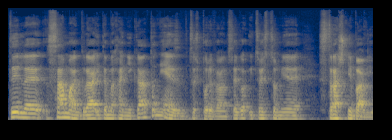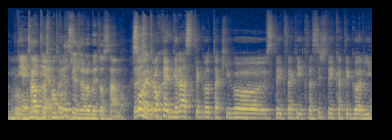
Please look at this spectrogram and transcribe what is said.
tyle sama gra i ta mechanika to nie jest coś porywającego i coś, co mnie strasznie bawi. Bo Nie, nie, cały nie, czas mam to poczucie, jest- że robię to samo. To Słuchaj. jest trochę gra z tego takiego, z tej takiej klasycznej kategorii.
